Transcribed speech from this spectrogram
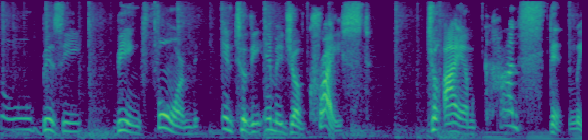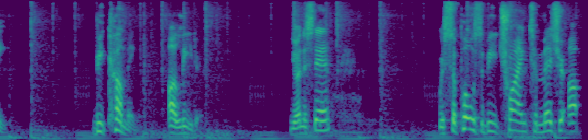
So busy being formed into the image of Christ till I am constantly becoming a leader. You understand? We're supposed to be trying to measure up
